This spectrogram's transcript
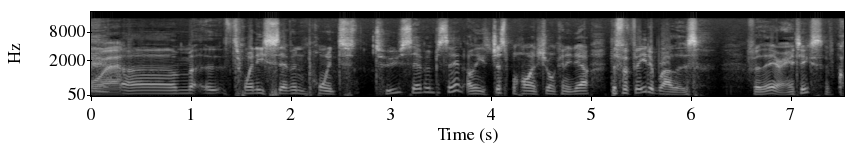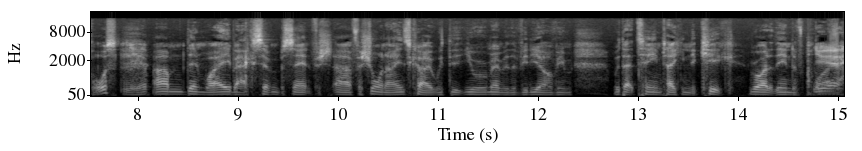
wow. Um, 27.27%. I think it's just behind Shaun Kenny-Dowall. The Fifita brothers for their antics, of course. Yep. Um, then way back 7% for, uh, for Shaun Ainscough. With the, you'll remember the video of him with that team taking the kick right at the end of play. Yeah.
